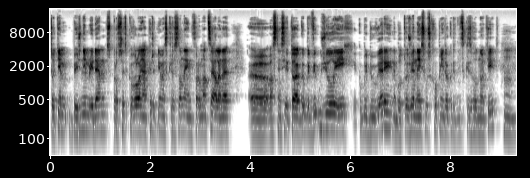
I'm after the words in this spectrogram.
to těm běžným lidem zprostředkovalo nějaké, řekněme, zkreslené informace, ale ne, uh, vlastně si to jakoby využilo jejich jakoby důvěry, nebo to, že nejsou schopni to kriticky zhodnotit. Hmm, hmm.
